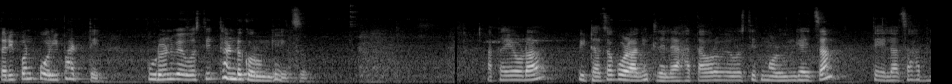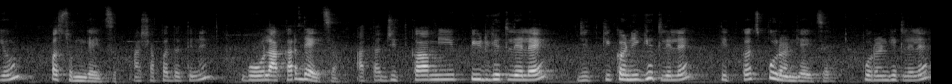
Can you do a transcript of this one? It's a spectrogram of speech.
तरी पण पोळी फाटते. पुरण व्यवस्थित थंड करून घ्यायचं. आता एवढा पिठाचा गोळा घेतलेला आहे. हातावर व्यवस्थित मळून घ्यायचा. तेलाचा हात घेऊन पसरून घ्यायचं. अशा पद्धतीने गोल आकार द्यायचा. आता जितका मी पीठ घेतलेलं आहे जितकी कणिक घेतलेली आहे तितकंच पुरण घ्यायचं आहे. पुरण घेतलेलं आहे.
